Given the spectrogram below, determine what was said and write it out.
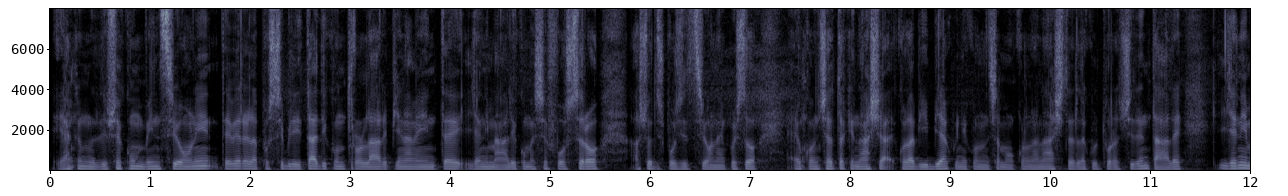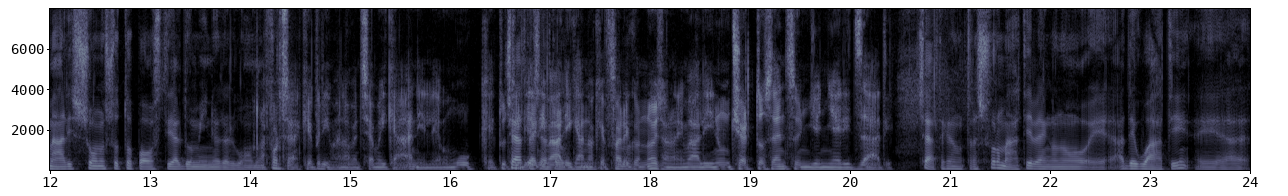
e anche una delle sue convenzioni, di avere la possibilità di controllare pienamente gli animali come se fossero a sua disposizione. Questo è un concetto che nasce con la Bibbia, quindi con, diciamo, con la nascita della cultura occidentale. Gli animali sono sottoposti al dominio dell'uomo. Ma forse anche prima, no? pensiamo ai cani, le mucche, tutti certo, gli animali certo. che hanno a che fare con noi sono animali in un certo senso ingegnerizzati. Certo, che vengono trasformati, vengono eh, adeguati, eh,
